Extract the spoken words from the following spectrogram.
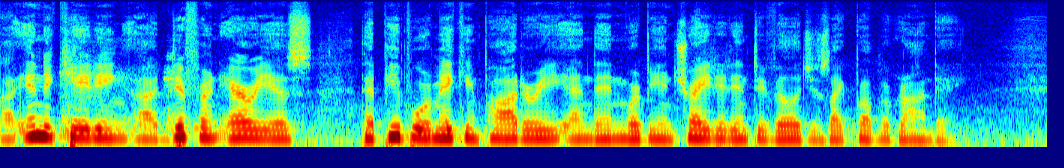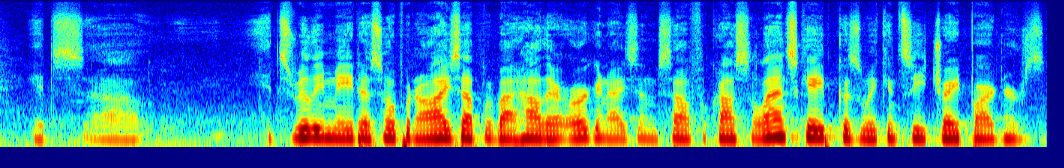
uh, indicating uh, different areas that people were making pottery and then were being traded into villages like Pueblo Grande. It's, uh, it's really made us open our eyes up about how they're organizing themselves across the landscape because we can see trade partners.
